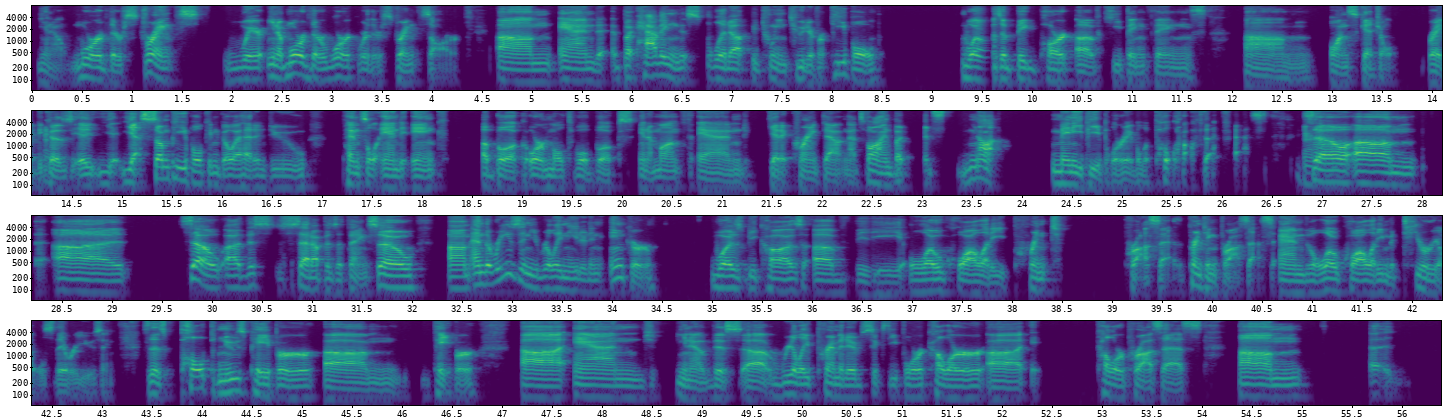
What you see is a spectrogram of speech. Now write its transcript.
you know, more of their strengths where you know more of their work where their strengths are. Um, and but having this split up between two different people was a big part of keeping things um, on schedule, right? Because it, yes, some people can go ahead and do pencil and ink a book or multiple books in a month and get it cranked out, and that's fine. But it's not many people are able to pull it off that fast. So, um, uh, so uh, this setup is a thing. So, um, and the reason you really needed an inker was because of the low quality print process printing process and the low quality materials they were using so this pulp newspaper um, paper uh, and you know this uh, really primitive 64 color uh, color process um, uh,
